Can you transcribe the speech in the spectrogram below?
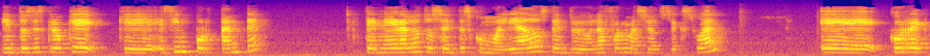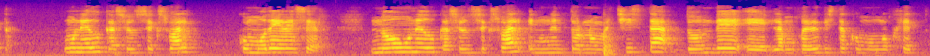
Entonces creo que, que es importante tener a los docentes como aliados dentro de una formación sexual eh, correcta una educación sexual como debe ser, no una educación sexual en un entorno machista donde eh, la mujer es vista como un objeto,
